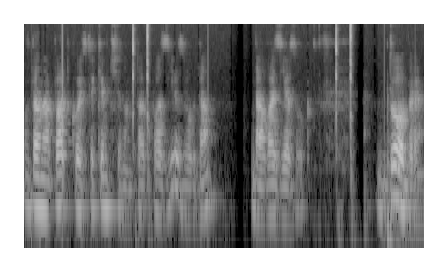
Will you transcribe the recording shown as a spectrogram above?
В даному випадку ось таким чином. Так, у вас є звук? Да? Да, у вас є звук. Добре.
